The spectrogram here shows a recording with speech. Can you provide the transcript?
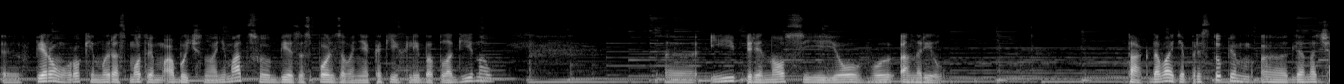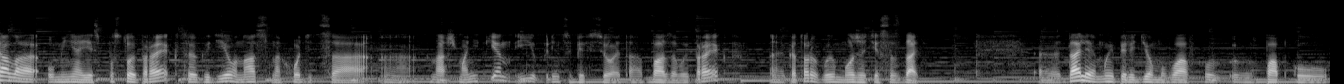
в первом уроке мы рассмотрим обычную анимацию без использования каких-либо плагинов э, и перенос ее в Unreal. Так, давайте приступим. Э, для начала у меня есть пустой проект, где у нас находится наш манекен и в принципе все. Это базовый проект, который вы можете создать. Далее мы перейдем в папку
